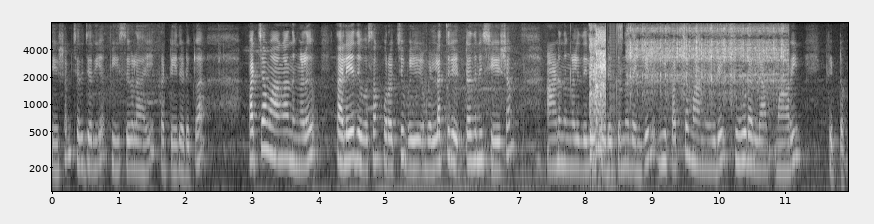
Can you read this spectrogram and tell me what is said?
ശേഷം ചെറിയ ചെറിയ പീസുകളായി കട്ട് ചെയ്തെടുക്കുക. പച്ചമാങ്ങ നിങ്ങൾ തലേ ദിവസം കുറച്ച് വെള്ളത്തിലിട്ടതിന് ശേഷം ആണ് നിങ്ങൾ ഇതിലേക്ക് എടുക്കുന്നതെങ്കിൽ ഈ പച്ചമാങ്ങയുടെ ചൂടെല്ലാം മാറി കിട്ടും.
